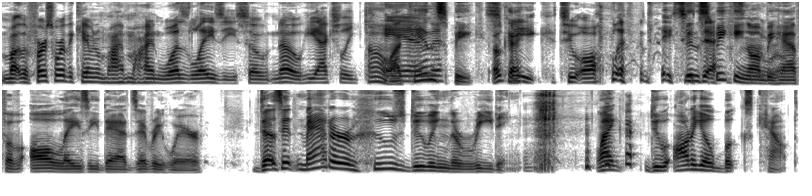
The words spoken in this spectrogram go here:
My, the first word that came to my mind was lazy. So no, he actually can oh, I can speak. Okay, speak to all lazy. Then speaking on behalf of all lazy dads everywhere, does it matter who's doing the reading? like, do audiobooks count?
